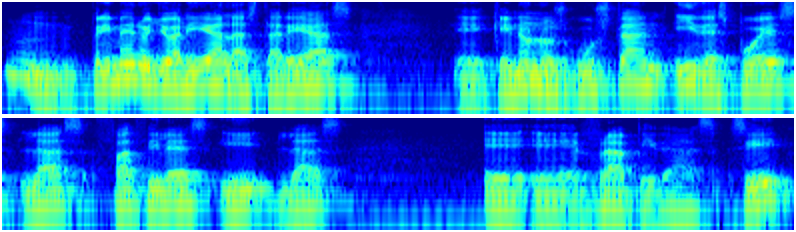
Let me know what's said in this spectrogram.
Hmm, primero yo haría las tareas eh, que no nos gustan y después las fáciles y las eh, eh, rápidas, ¿sí?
